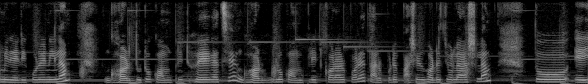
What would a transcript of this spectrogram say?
আমি রেডি করে নিলাম। ঘর দুটো কমপ্লিট হয়ে গেছে, ঘরগুলো কমপ্লিট করার পরে তারপরে পাশের ঘরে চলে আসলাম। তো এই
